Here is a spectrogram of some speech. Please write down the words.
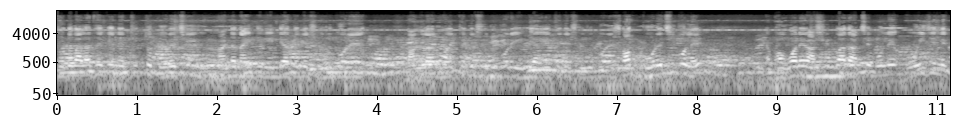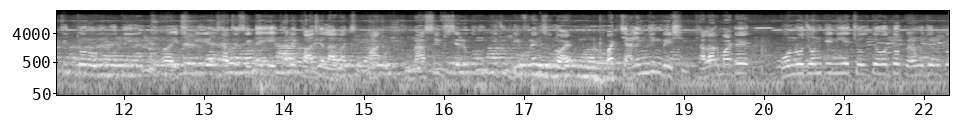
ছোটবেলা থেকে নেতৃত্ব করেছি আন্ডার নাইনটিন ইন্ডিয়া থেকে শুরু করে বাংলার হয়ে থেকে শুরু করে ইন্ডিয়া থেকে শুরু করে সব করেছি বলে ভগবানের আশীর্বাদ আছে বলে ওই যে নেতৃত্বর অনুভূতি এক্সপিরিয়েন্স আছে, সেটাই এইখানে কাজে লাগাচ্ছে। ম্যাসিভ সেরকম কিছু ডিফারেন্স নয় বাট চ্যালেঞ্জিং বেশি। খেলার মাঠে পনেরো জনকে নিয়ে চলতে হতো, পনেরো জনকে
